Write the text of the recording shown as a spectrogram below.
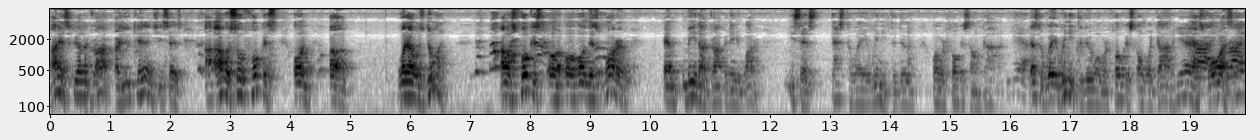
I didn't spill a drop. Are you kidding? She says, I, I was so focused on uh, what I was doing. I was focused on, on, on this water and me not dropping any water. He says, That's the way we need to do when we're focused on God. Yeah. That's the way we need to do when we're focused on what God Yeah. has Right, for us. right,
